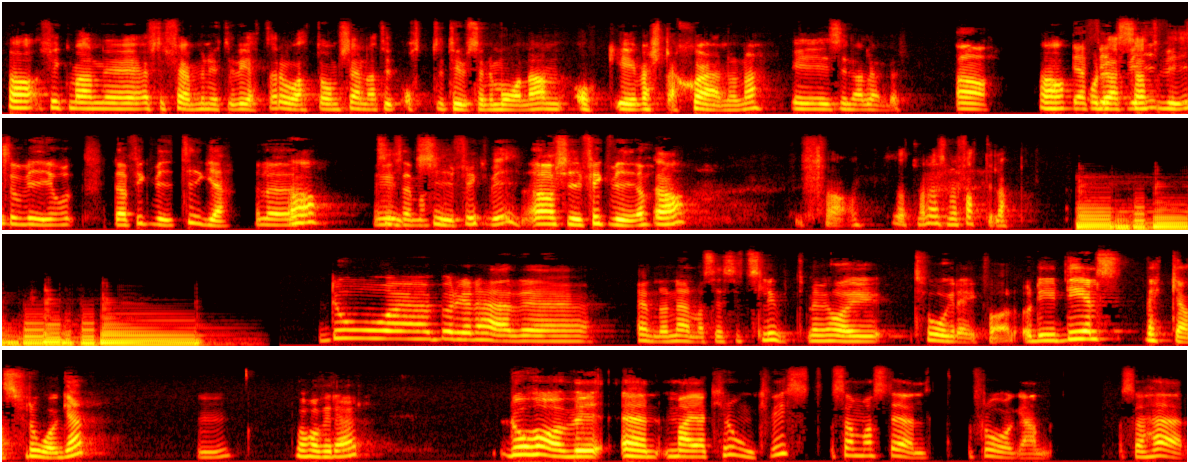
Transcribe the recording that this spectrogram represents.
Ja, fick man eh, efter fem minuter veta då att de tjänar typ 80 000 i månaden och är värsta stjärnorna i sina länder. ja. Ja, Där och fick där satt vi, vi. Så vi, och- där fick vi tiga. Eller, ja, Ja, är tji fick vi. tji fick vi ja. Ja. Fan, satt man där som en fattiglapp. Då eh, börjar det här eh, ändå närma sig sitt slut. Men vi har ju två grejer kvar. Och det är ju dels veckans fråga. Mm. Vad har vi där? Då har vi en Maja Kronqvist som har ställt frågan så här.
